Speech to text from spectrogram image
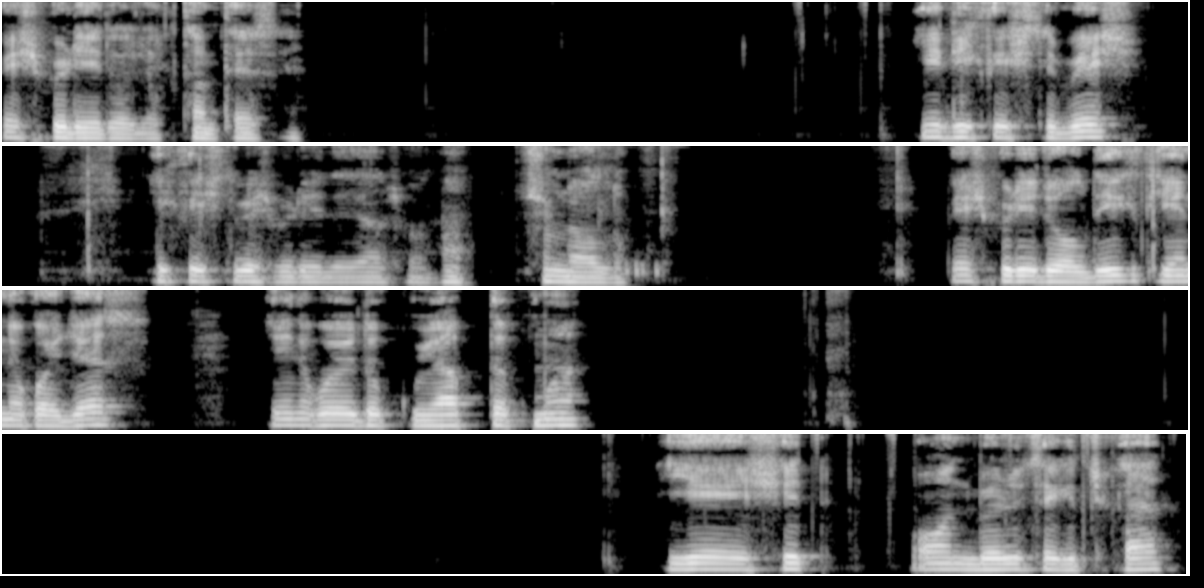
5 bölü 7 olacak tam tersi. 7 x eşittir 5. x eşittir 5 bölü 7 yanlış oldu. Heh, şimdi oldu. 5 bölü 7 oldu. x yerine koyacağız. Yerine koyduk mu yaptık mı? y eşit 10 bölü 8 çıkar.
